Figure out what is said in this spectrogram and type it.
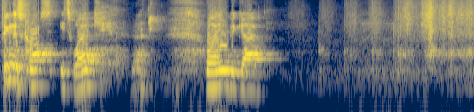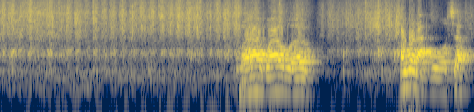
fingers crossed, it's working. well, here we go. Wow, wow, wow. How about that water?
